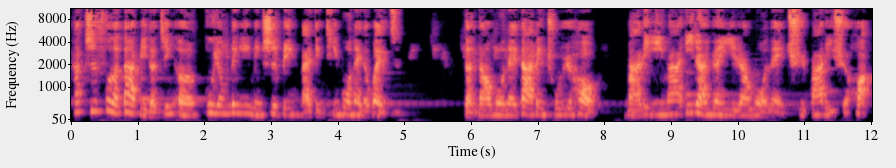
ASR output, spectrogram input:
他支付了大笔的金额，雇佣另一名士兵来顶替莫内的位置。等到莫内大病初愈后，玛丽姨妈依然愿意让莫内去巴黎学画。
